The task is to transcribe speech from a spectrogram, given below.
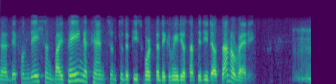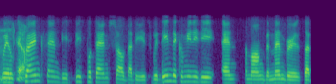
uh, the foundation, by paying attention to the peace work that the community of Sant'Egidio has done already, mm-hmm. will yeah. strengthen this peace potential that is within the community and among the members that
